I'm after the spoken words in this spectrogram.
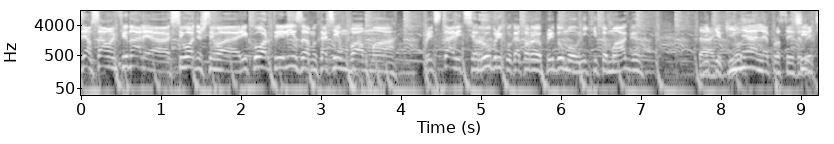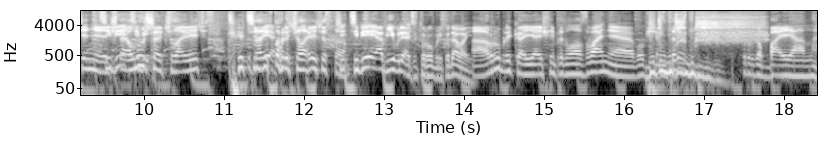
Друзья, в самом финале сегодняшнего рекорд-релиза мы хотим вам а, представить рубрику, которую придумал Никита Маг. Да, Никит, ну, гениальное просто изобретение. тебе- я считаю, тебе- лучшее в человечестве. Тебе- историю человечества. Тебе и объявлять эту рубрику, давай. А рубрика, я еще не придумал название. В общем, рубрика «Баян».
